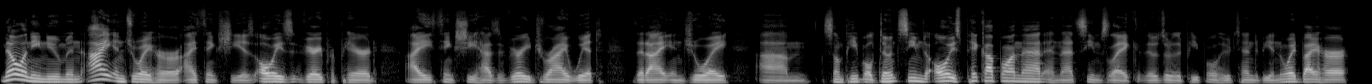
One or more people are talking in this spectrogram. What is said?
Melanie Newman. I enjoy her. I think she is always very prepared. I think she has a very dry wit that I enjoy. Um, some people don't seem to always pick up on that, and that seems like those are the people who tend to be annoyed by her.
